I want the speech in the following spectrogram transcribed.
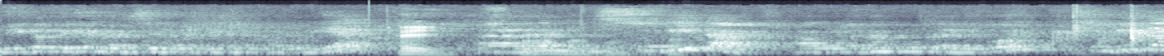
மிக மிக அஹ், சுகீதா அவங்கள தான் சுகீதா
